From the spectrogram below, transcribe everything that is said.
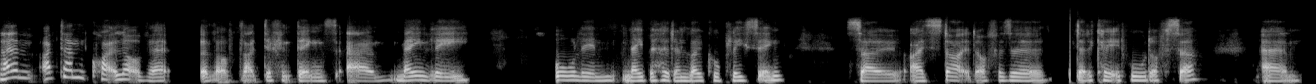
Um, I've done quite a lot of it, a lot of like different things. Um, mainly all in neighbourhood and local policing. So I started off as a dedicated ward officer. Um,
